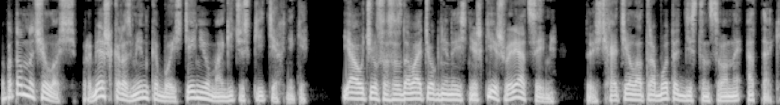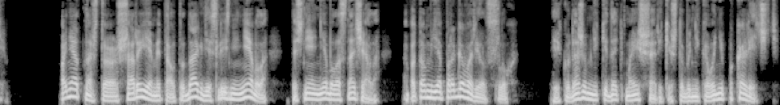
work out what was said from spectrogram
А потом началось. Пробежка, разминка, бой с тенью, магические техники. Я учился создавать огненные снежки и швыряться ими, то есть хотел отработать дистанционные атаки. Понятно, что шары я метал туда, где слизни не было, точнее, не было сначала, а потом я проговорил вслух. И куда же мне кидать мои шарики, чтобы никого не покалечить?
